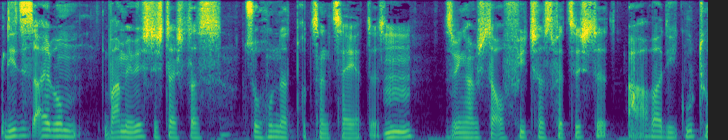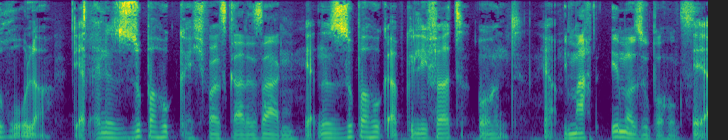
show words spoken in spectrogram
dieses Album war mir wichtig, dass das zu 100% zählt ist. Deswegen habe ich da auf Features verzichtet. Aber die gute Rola, die hat eine super Hook. Ich wollte es gerade sagen. Die hat eine super Hook abgeliefert und ja, Die macht immer super Hooks. ja.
